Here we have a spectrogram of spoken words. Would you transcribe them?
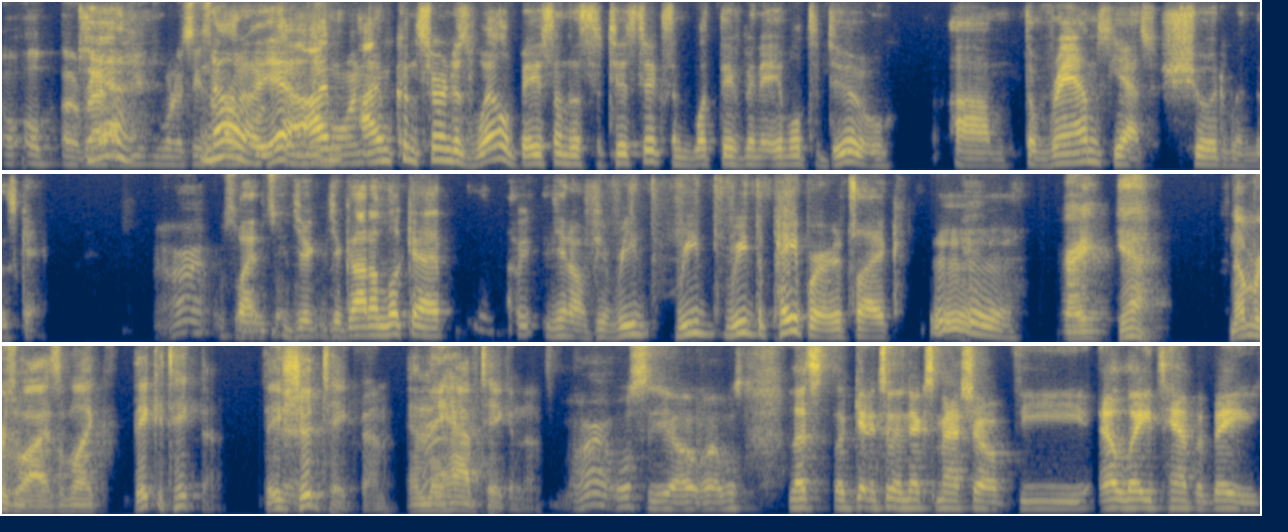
Oh, oh uh, yeah. you, want to say something? No, no, yeah, I'm on? I'm concerned as well based on the statistics and what they've been able to do. Um, the Rams, yes, should win this game. All right, so, but so. you, you got to look at, you know, if you read read read the paper, it's like, Ugh. right, yeah. Numbers wise, I'm like, they could take them. They yeah. should take them, and they have taken them. All right, we'll see. Uh, we'll, let's uh, get into the next matchup: the L.A. Tampa Bay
